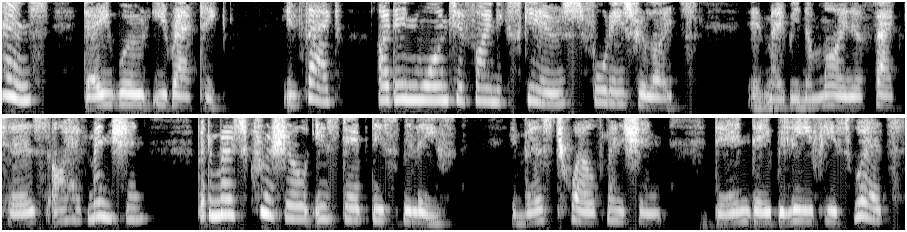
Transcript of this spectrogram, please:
Hence, they were erratic. In fact, I didn't want to find excuse for the Israelites. It may be the minor factors I have mentioned but the most crucial is their disbelief. In verse 12 mentioned, Then they believe his words,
